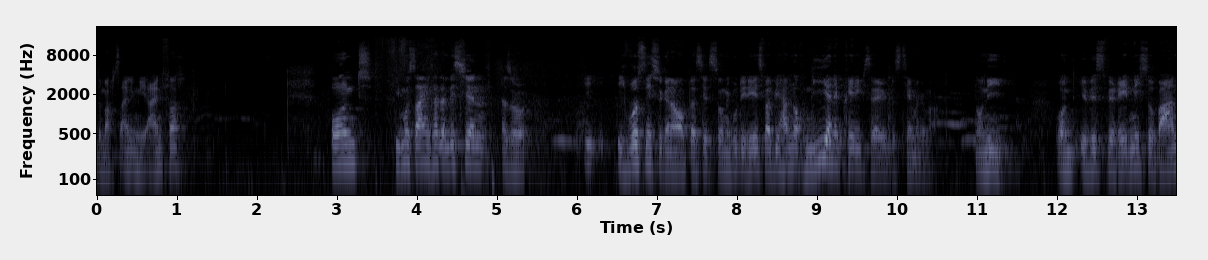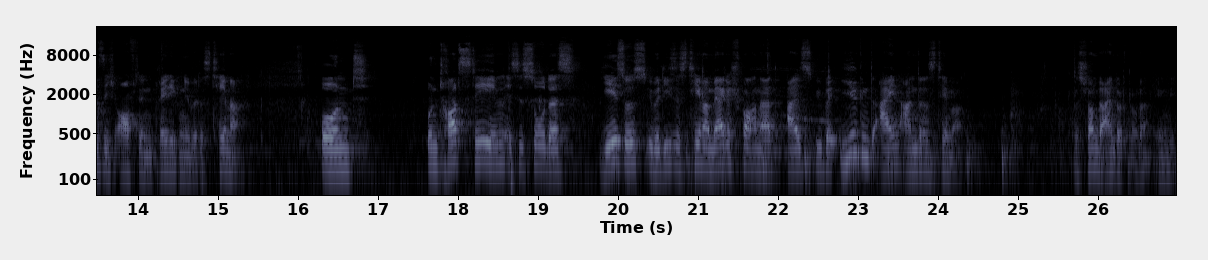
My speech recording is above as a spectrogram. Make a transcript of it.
da macht es irgendwie einfach. Und ich muss sagen, ich hatte ein bisschen, also ich, ich, wusste nicht so genau, ob das jetzt so eine gute Idee ist, weil wir haben noch nie eine Predigtserie über das Thema gemacht. Noch nie. Und ihr wisst, wir reden nicht so wahnsinnig oft in Predigen über das Thema. Und, und trotzdem ist es so, dass Jesus über dieses Thema mehr gesprochen hat als über irgendein anderes Thema. Das ist schon beeindruckend, oder? Irgendwie.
